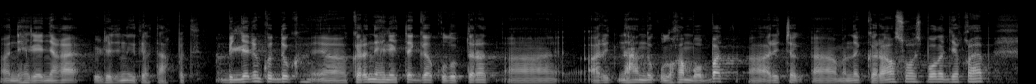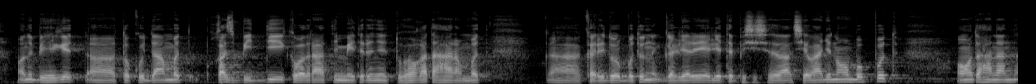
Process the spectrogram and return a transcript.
нехеленяга үледин ытык такпыт. Биллерин куддук кырын нехелеттеге клубтара арит улхан бола деп каз бидди квадратный метріне туга тахарамыт коридор бутун галерея летописи селадин обуппут. Он таханан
